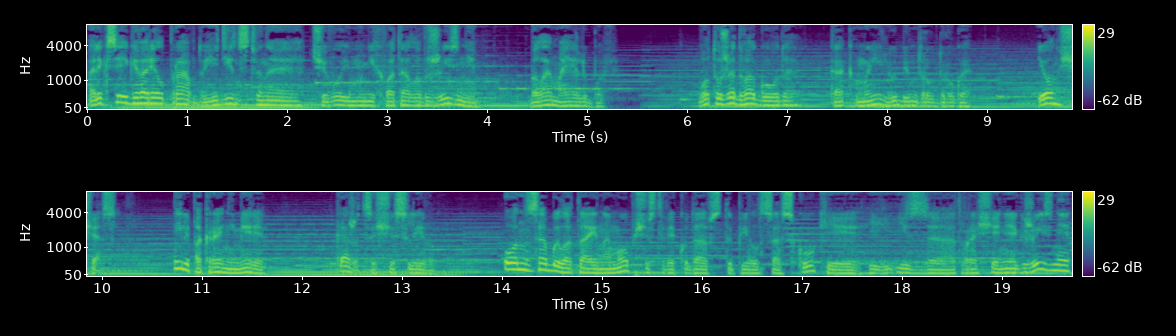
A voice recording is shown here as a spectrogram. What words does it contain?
Алексей говорил правду. Единственное, чего ему не хватало в жизни — была моя любовь. Вот уже два года, как мы любим друг друга. И он счастлив. Или, по крайней мере, кажется счастливым. Он забыл о тайном обществе, куда вступил со скуки и из-за отвращения к жизни,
